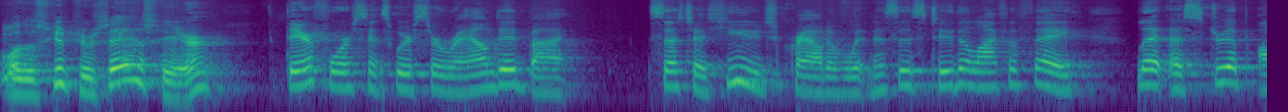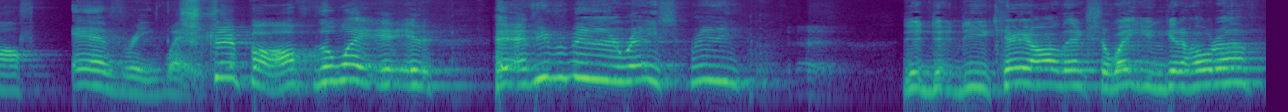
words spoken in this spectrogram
Well, the scripture says here, Therefore, since we're surrounded by such a huge crowd of witnesses to the life of faith, let us strip off every weight. strip off the weight. It- it- have you ever been in a race, really? Do, do, do you carry all the extra weight you can get a hold of?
